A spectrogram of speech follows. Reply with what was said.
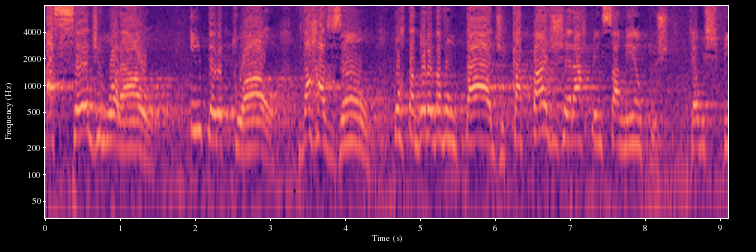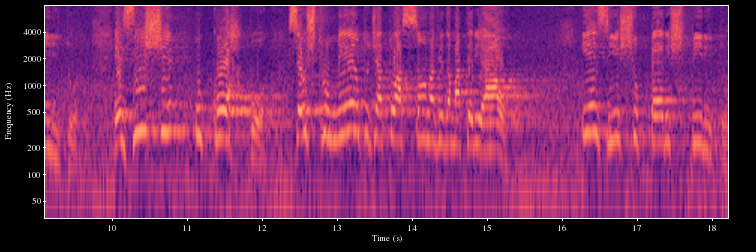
a sede moral, intelectual, da razão, portadora da vontade, capaz de gerar pensamentos, que é o espírito. Existe o corpo, seu instrumento de atuação na vida material. E existe o perispírito,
